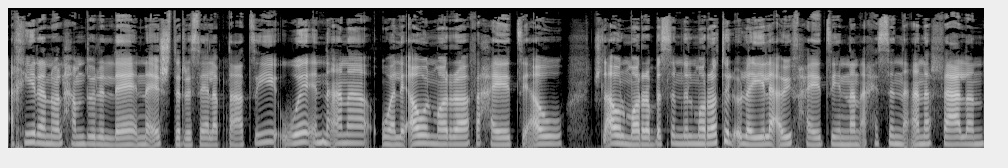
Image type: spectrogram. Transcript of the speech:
أخيرا والحمد لله ناقشت الرسالة بتاعتي وإن أنا ولأول مرة في حياتي أو مش لأول مرة بس من المرات القليلة قوي في حياتي إن أنا أحس إن أنا فعلا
